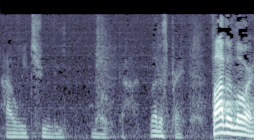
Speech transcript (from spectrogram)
how we truly know God. Let us pray. Father, Lord,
